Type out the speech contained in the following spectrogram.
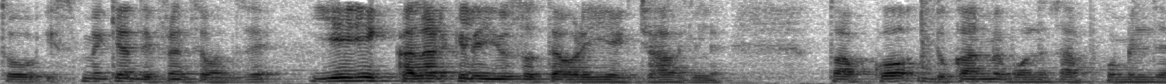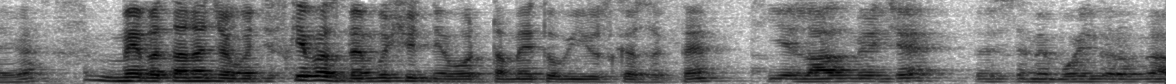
तो इसमें क्या डिफरेंस है? उनसे ये एक कलर के लिए यूज़ होता है और ये एक झाल के लिए। तो आपको दुकान में बोलने से आपको मिल जाएगा। मैं बताना चाहूँगा, जिसके पास बैम्बू शीट नहीं वो टमाटो भी यूज़ कर सकते हैं। ये लाल मिर्च है तो इससे मैं बॉईल करूँगा।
